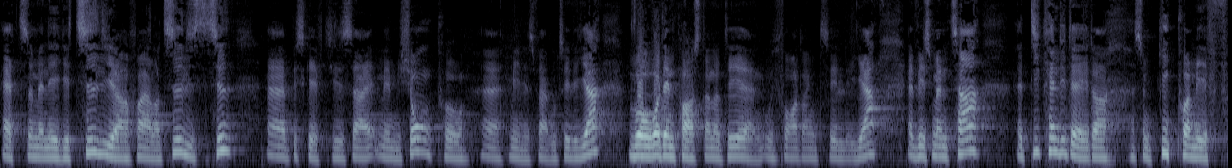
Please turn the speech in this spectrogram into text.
at man ikke tidligere, fra aller tidligste tid, øh, beskæftigede sig med mission på øh, menighedsfakultetet. Ja, våger den påstand, og det er en udfordring til jer, at hvis man tager at de kandidater, som gik på MF,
